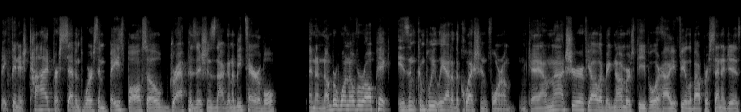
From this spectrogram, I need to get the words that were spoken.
They finished tied for seventh worst in baseball, so draft position is not going to be terrible. And a number one overall pick isn't completely out of the question for them. Okay. I'm not sure if y'all are big numbers people or how you feel about percentages,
